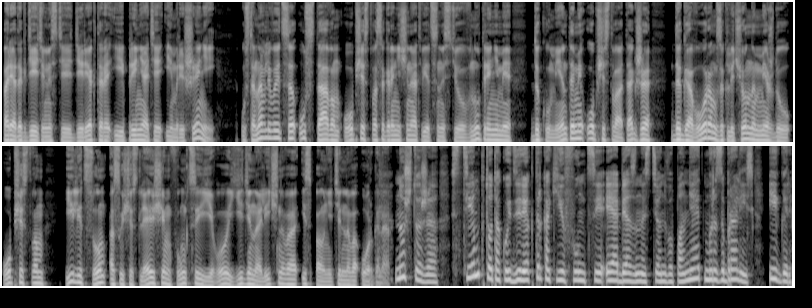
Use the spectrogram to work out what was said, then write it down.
Порядок деятельности директора и принятие им решений – устанавливается уставом общества с ограниченной ответственностью, внутренними документами общества, а также договором, заключенным между обществом и лицом, осуществляющим функции его единоличного исполнительного органа. Ну что же, с тем, кто такой директор, какие функции и обязанности он выполняет, мы разобрались. Игорь,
